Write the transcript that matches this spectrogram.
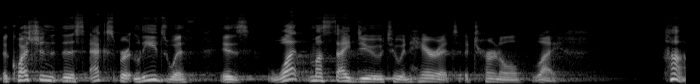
the question that this expert leads with is What must I do to inherit eternal life? Huh.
